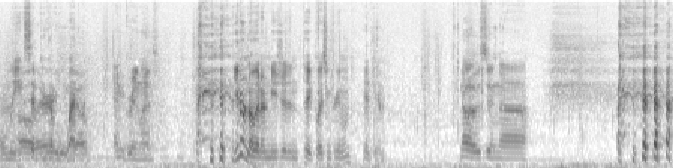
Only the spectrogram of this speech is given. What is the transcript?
only Oh, except you have a you weapon. And Greenland. You don't know that amnesia didn't take place in Greenland. Yeah, Jim. No, it was in, uh, it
